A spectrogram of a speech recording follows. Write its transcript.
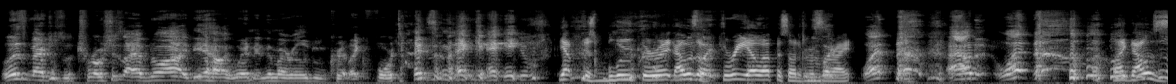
well, this match is atrocious. I have no idea how I win, and then my really boom crit like four times in that game. yep, just blew through it. That was a like- 3-0 episode, if I remember like, right. what? How did, what? Like that was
